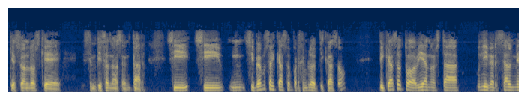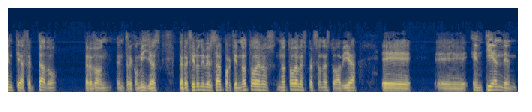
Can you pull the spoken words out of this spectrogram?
que son los que se empiezan a sentar. Si, si, mm, si vemos el caso, por ejemplo, de Picasso, Picasso todavía no está universalmente aceptado, perdón, entre comillas, me refiero universal porque no todas, los, no todas las personas todavía eh, eh, entienden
